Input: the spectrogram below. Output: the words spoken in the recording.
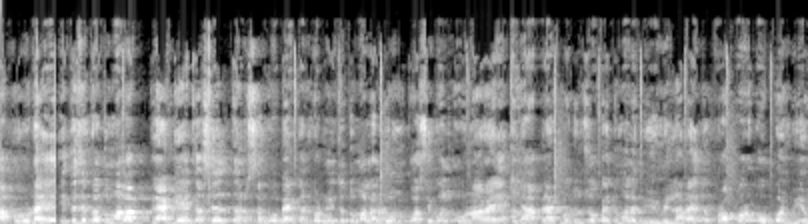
अप्रूव्ड आहे. इथे जर का तुम्हाला फ्लॅट घ्यायचा असेल तर सर्व बँकांकडून इथं तुम्हाला लोन पॉसिबल होणार आहे. ह्या फ्लॅट मधून जो काही तुम्हाला व्ह्यू मिळणार आहे तो प्रॉपर ओपन व्ह्यू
